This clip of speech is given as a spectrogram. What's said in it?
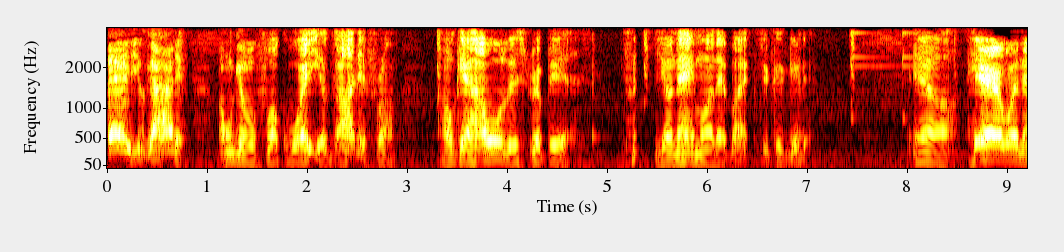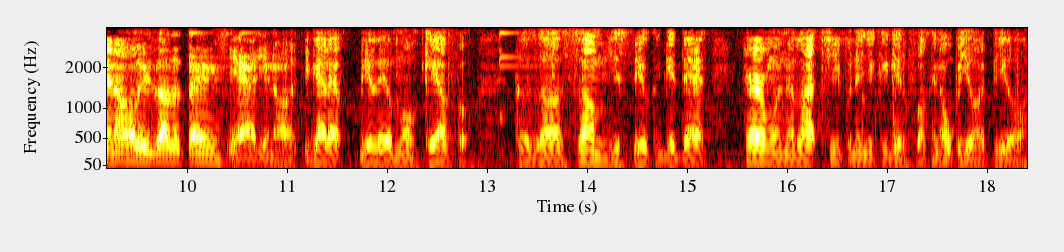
hey, you got it. I don't give a fuck where you got it from. I don't care how old this strip is. your name on that bike, you could get it. You know, heroin and all these other things. Yeah, you know, you gotta be a little more careful because uh, some you still could get that heroin a lot cheaper than you could get a fucking opioid pill.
